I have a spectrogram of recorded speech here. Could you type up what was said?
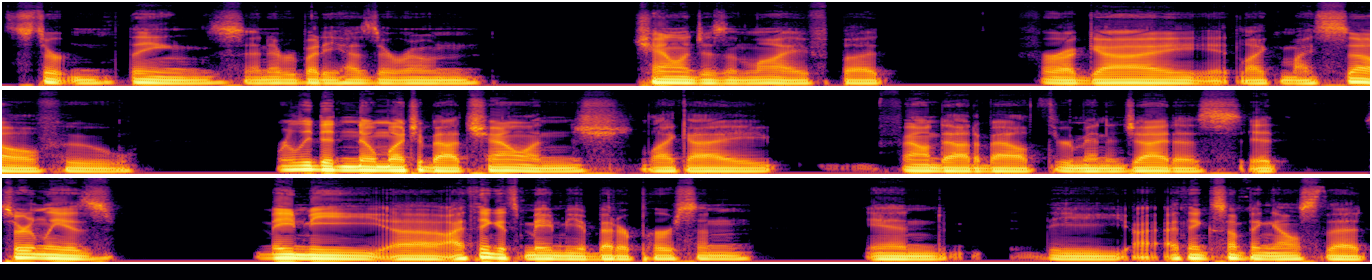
certain things, and everybody has their own challenges in life. But for a guy like myself who really didn't know much about challenge like I found out about through meningitis. It certainly has made me, uh, I think it's made me a better person. And the, I think something else that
